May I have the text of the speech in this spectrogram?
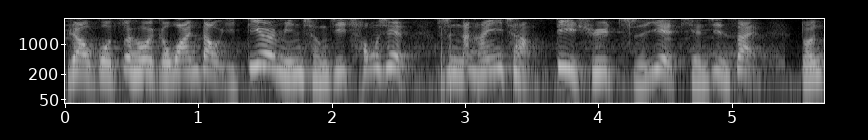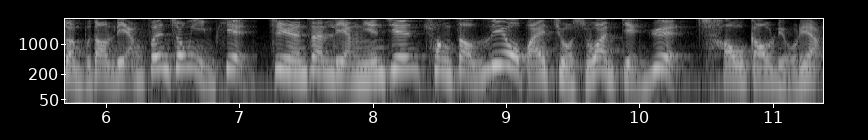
绕过最后一个弯道，以第二名成绩冲线。这是南韩一场地区职业田径赛，短短不到两分钟影片，竟然在两年间创造六百九十万点阅，超高流量。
